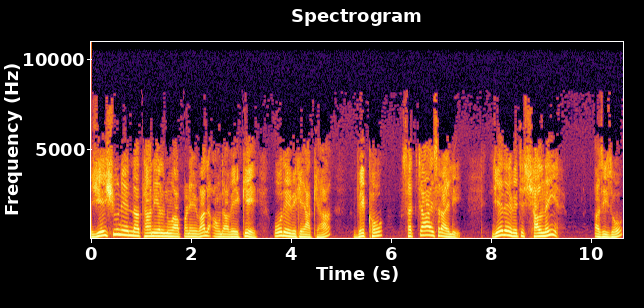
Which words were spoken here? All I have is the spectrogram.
ਯੀਸ਼ੂ ਨੇ ਨਾਥਾਨੀਅਲ ਨੂੰ ਆਪਣੇ ਵੱਲ ਆਉਂਦਾ ਵੇਖ ਕੇ ਉਹਦੇ ਵਿਖੇ ਆਖਿਆ, ਵੇਖੋ, ਸੱਚਾ ਇਸرائیਲੀ ਜਿਹਦੇ ਵਿੱਚ ਛਲ ਨਹੀਂ ਹੈ, ਅਜ਼ੀਜ਼ੋ,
